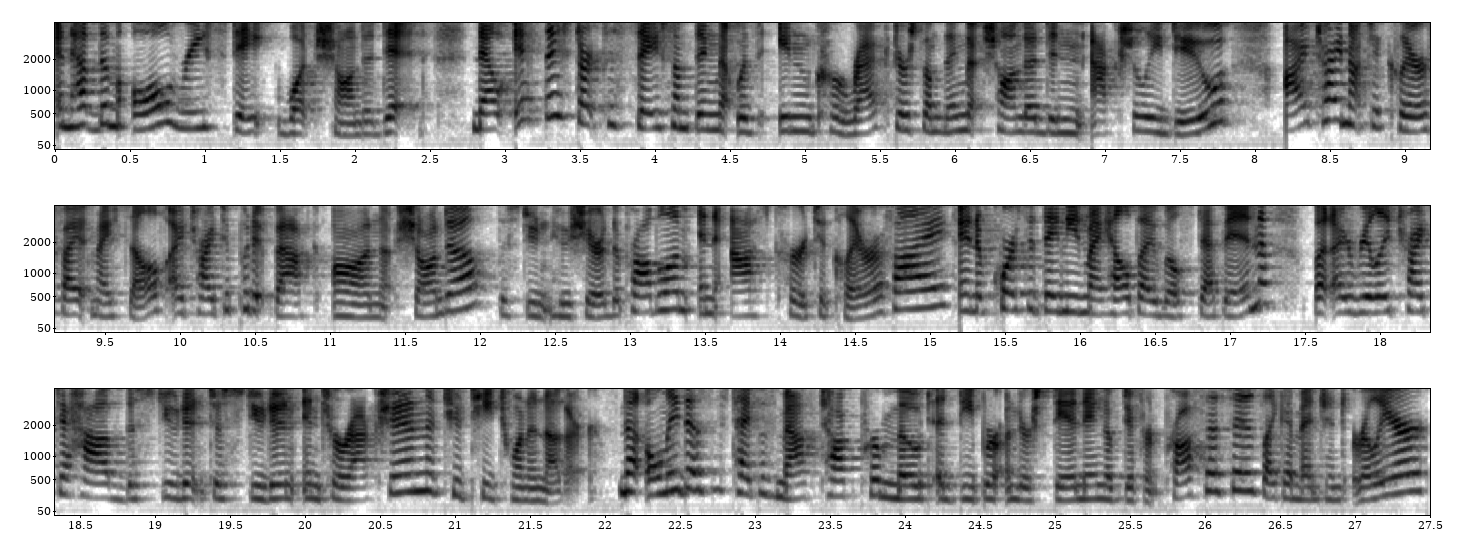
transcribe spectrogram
and have them all restate what Shonda did. Now, if they start to say something that was incorrect or something that Shonda didn't actually do, I try not to clarify it myself. I try to put it back on Shonda, the student who shared the problem, and ask her to clarify. And of course, if they need my help, I will step in, but I really try to have the student to student interaction to teach one another. Not only does this type of math talk promote a deeper understanding of different processes, like I mentioned mentioned earlier,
